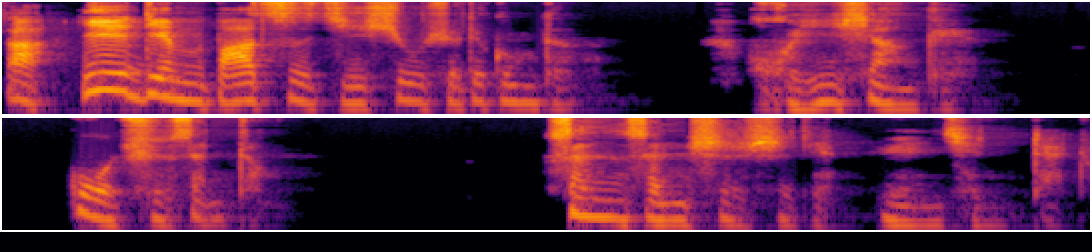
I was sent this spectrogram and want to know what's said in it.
啊，一定把自己修学的功德回向给过去生中。生生世世的冤亲债主，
